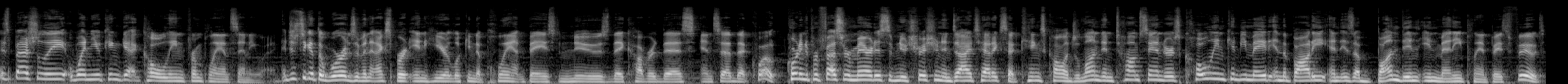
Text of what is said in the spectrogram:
especially when you can get choline from plants anyway. And just to get the words of an expert in here looking to plant based news, they covered this and said that, quote, according to Professor Emeritus of Nutrition and Dietetics at King's College London, Tom Sanders, choline can be made in the body and is abundant in many plant based foods.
